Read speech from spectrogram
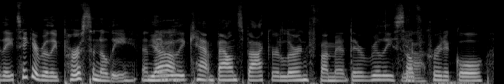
they take it really personally and yeah. they really can't bounce back or learn from it. They're really self-critical. Yeah.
